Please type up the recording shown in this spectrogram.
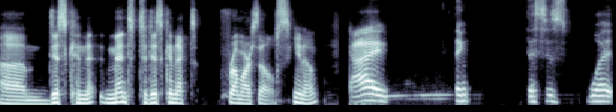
um, disconnect meant to disconnect from ourselves you know i think this is what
